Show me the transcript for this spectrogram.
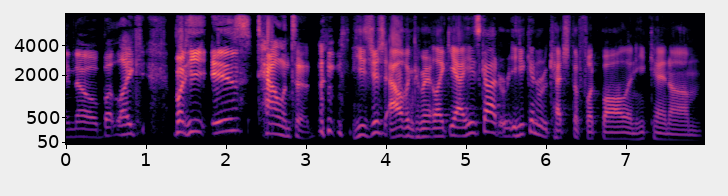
I know, but like, but he is talented. he's just Alvin Kamara. Like, yeah, he's got he can catch the football, and he can um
